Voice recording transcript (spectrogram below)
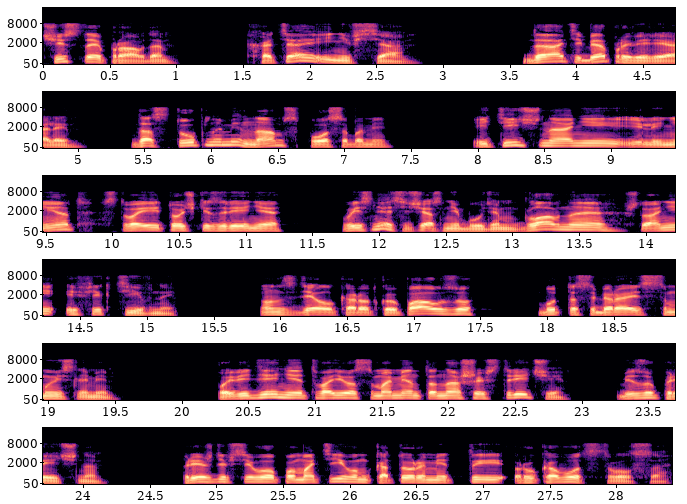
чистая правда» хотя и не вся. Да, тебя проверяли. Доступными нам способами. Этичны они или нет, с твоей точки зрения, выяснять сейчас не будем. Главное, что они эффективны. Он сделал короткую паузу, будто собираясь с мыслями. Поведение твое с момента нашей встречи безупречно. Прежде всего по мотивам, которыми ты руководствовался.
